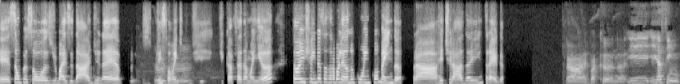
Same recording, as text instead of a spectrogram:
é, são pessoas de mais idade, né? Principalmente uhum. de, de café da manhã. Então a gente ainda está trabalhando com encomenda para retirada e entrega. Ai, bacana. E, e assim,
